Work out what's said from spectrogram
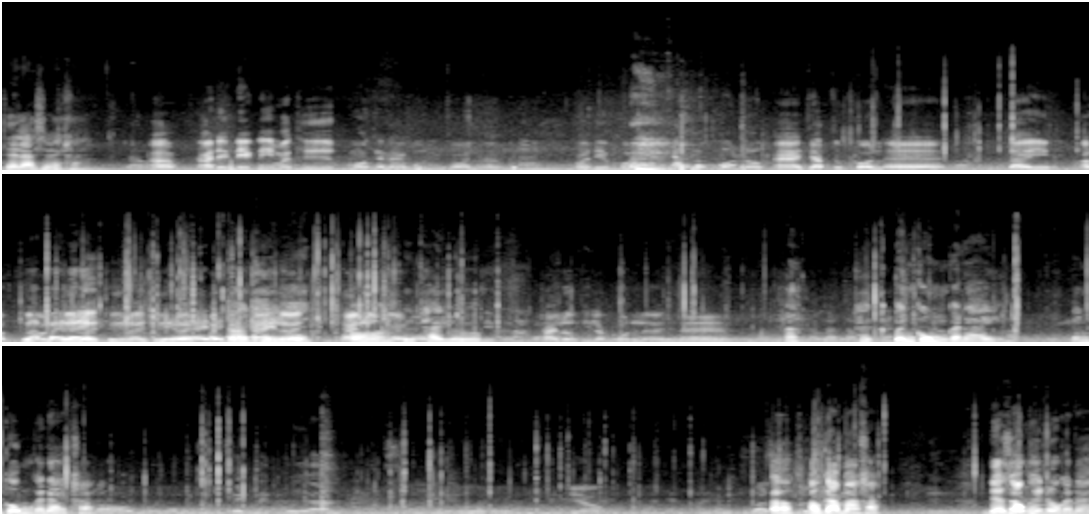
เสร็จแล้วใช่ไหมคะ เอาเอาเด็กๆนี่มาถือโมทนาบุญก่อนเอาเพราะเดี๋ยวคนจับทุกคนลูก อ่าจับทุกคนอ่าได้เอาถือรับไว้ไปถือเลเลยยถือเลยถือเลยถือเลยอ๋อถือเลยถ่ายอ๋อรูปไงคือถ่ายรูป ถ่ายรูปทีละคนเลยอ่าอะถ้าเป็นกลุ่มก็ได้ เป็นกลุ่มก็ได้ค่ะ เดี๋ยวเออเอากลับมาค่ะ เดี๋ยวส่งให้หนูก็ได้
